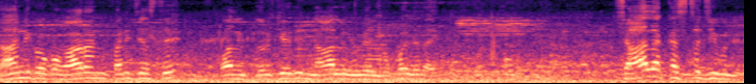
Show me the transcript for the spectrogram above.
దానికి ఒక వారం పని చేస్తే వాళ్ళకి దొరికేది నాలుగు వేల రూపాయలు లేదా ఐదు చాలా కష్టజీవులు.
